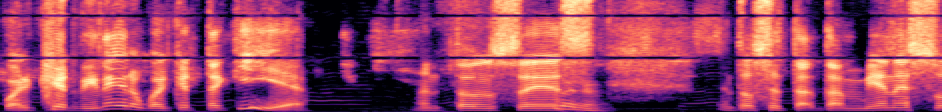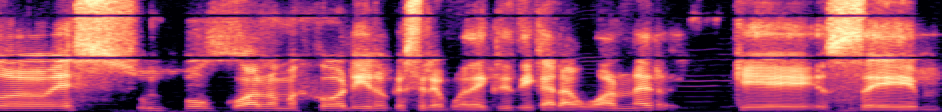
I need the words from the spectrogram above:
cualquier dinero, cualquier taquilla. Entonces, entonces también eso es un poco a lo mejor, y lo que se le puede criticar a Warner, que se,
